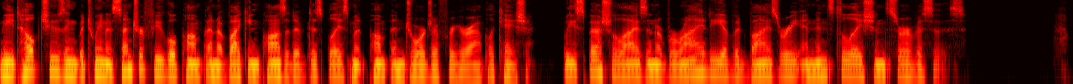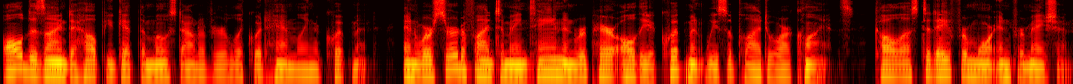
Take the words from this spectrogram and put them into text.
Need help choosing between a centrifugal pump and a Viking positive displacement pump in Georgia for your application? We specialize in a variety of advisory and installation services, all designed to help you get the most out of your liquid handling equipment. And we're certified to maintain and repair all the equipment we supply to our clients. Call us today for more information.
